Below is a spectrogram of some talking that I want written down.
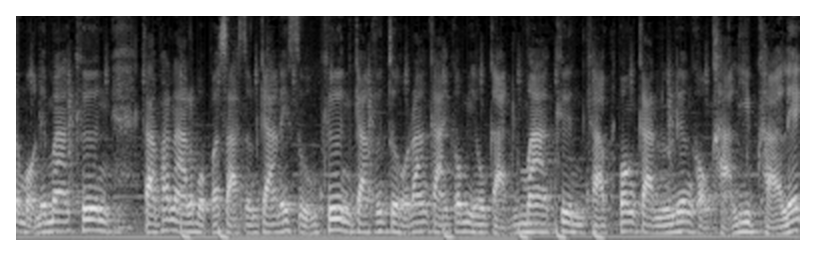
สมองได้มากขึ้นการพัฒนาระบบประสาทส่วนกลางได้สูงขึ้น การฟื้นตัวของร่างกายก็มีโอกาสมากขึ้นครับป้องกันเรื่องของขารีบขาเล็ก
